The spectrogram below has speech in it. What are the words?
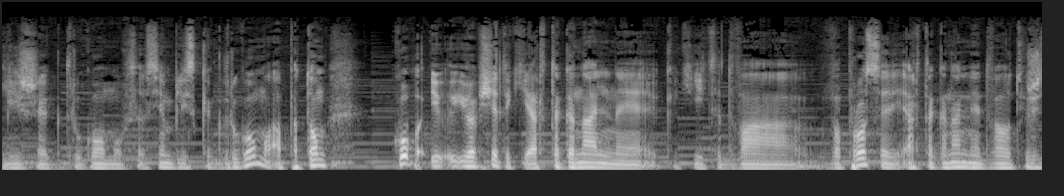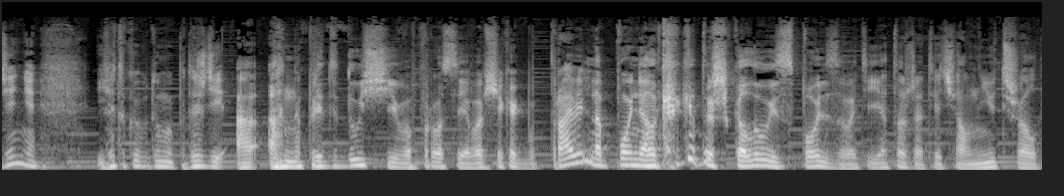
ближе к другому, совсем близко к другому, а потом хоп, и, и вообще такие ортогональные какие-то два вопроса, ортогональные два утверждения. И я такой думаю, подожди, а, а на предыдущие вопросы я вообще как бы правильно понял, как эту шкалу использовать? И я тоже отвечал neutral,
